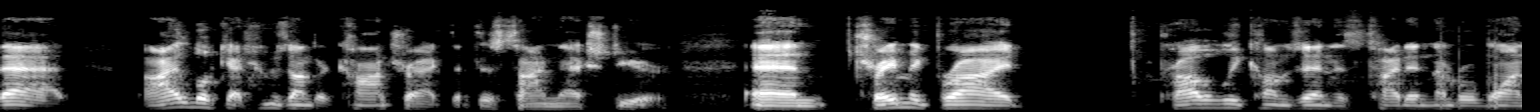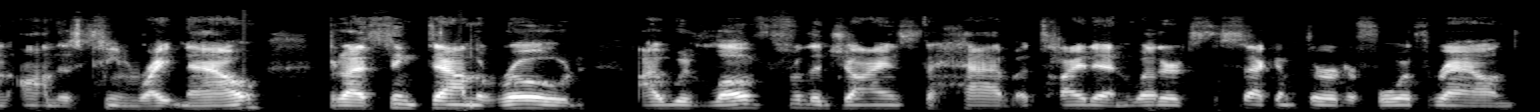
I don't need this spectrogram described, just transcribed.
that, I look at who's under contract at this time next year. And Trey McBride probably comes in as tight end number one on this team right now. But I think down the road, I would love for the Giants to have a tight end, whether it's the second, third, or fourth round,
